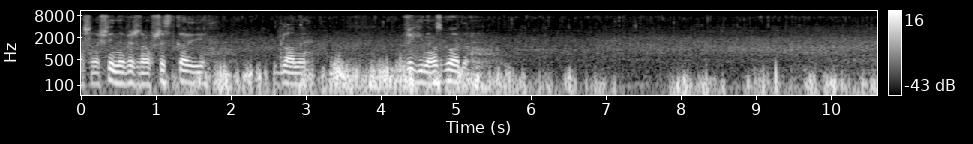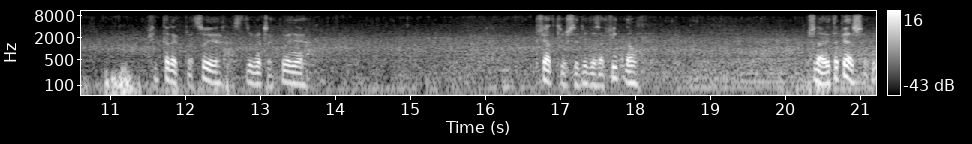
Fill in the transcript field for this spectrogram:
Aż rośliny wyżrą wszystko i glony wyginą z głodu. Filterek pracuje, strumyczek płynie. Kwiatki już niedługo zakwitną. Przynajmniej te pierwsze. No,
